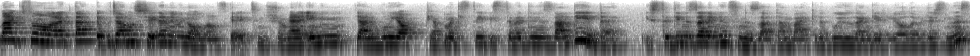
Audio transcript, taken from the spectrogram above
Belki son olarak da yapacağınız şeyden emin olmanız gerektiğini düşünüyorum. Yani emin yani bunu yap yapmak isteyip istemediğinizden değil de istediğinizden eminsiniz zaten belki de bu yüzden geriliyor olabilirsiniz.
